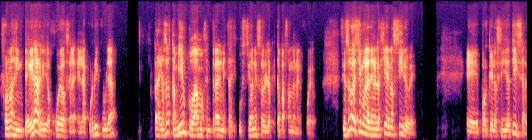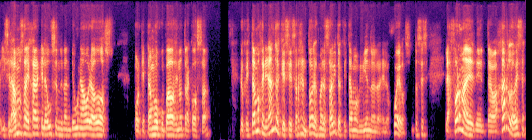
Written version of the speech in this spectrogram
formas de integrar videojuegos en la, currícula, para que nosotros también podamos entrar en estas discusiones sobre lo que está pasando en el juego. Si nosotros decimos que la tecnología no sirve, eh, porque los idiotiza, y se la vamos a dejar que la usen durante una hora o dos, porque estamos ocupados en otra cosa, lo que estamos generando es que se desarrollen todos los malos hábitos que estamos viviendo en, los juegos. Entonces, la forma de, de trabajarlo es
